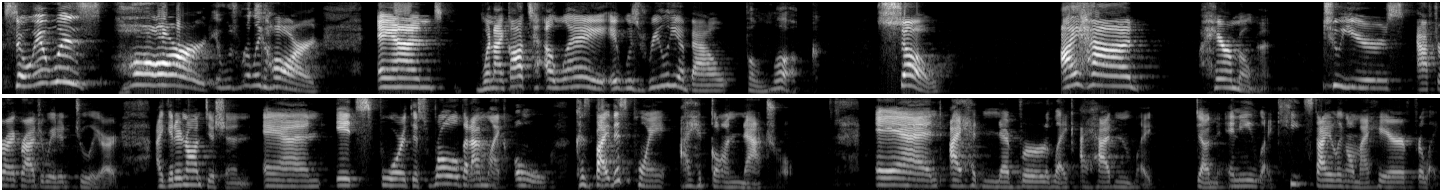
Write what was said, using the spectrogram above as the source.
so it was hard. It was really hard. And when I got to LA, it was really about the look. So I had hair moment two years after I graduated Juilliard, I get an audition and it's for this role that I'm like, oh, because by this point I had gone natural. And I had never, like, I hadn't like done any like heat styling on my hair for like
